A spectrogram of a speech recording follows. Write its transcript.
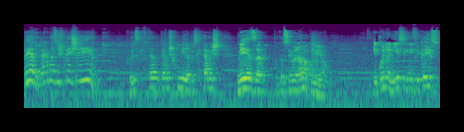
Pedro, pega mais uns peixes aí. Por isso que tem- temos comida, por isso que temos mesa, porque o Senhor ama a comunhão. E koinonia significa isso.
